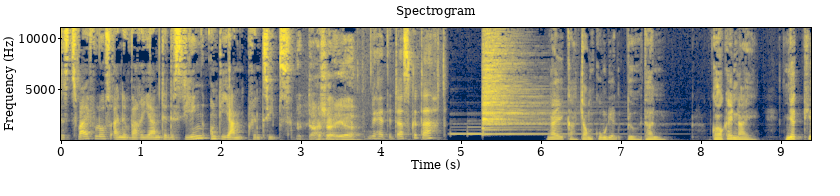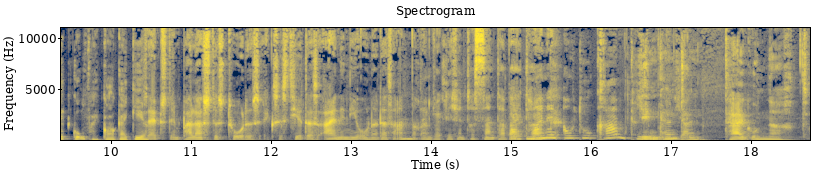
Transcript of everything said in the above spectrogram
ist zweifellos eine Variante des Yin- und Yang-Prinzips. Wer hätte das gedacht? Selbst im Palast des Todes existiert das eine nie ohne das andere. Ein wirklich interessanter Beitrag. Und man ein Autogramm kriegen Yin könnte. Und Yang. Tag und Nacht.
